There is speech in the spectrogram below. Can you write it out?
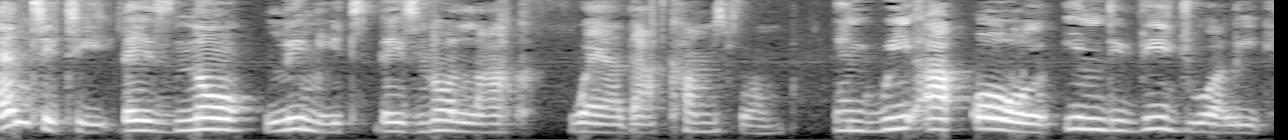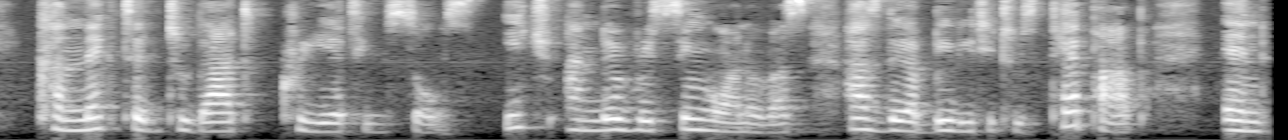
entity. There is no limit, there is no lack where that comes from. And we are all individually connected to that creative source. Each and every single one of us has the ability to step up and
